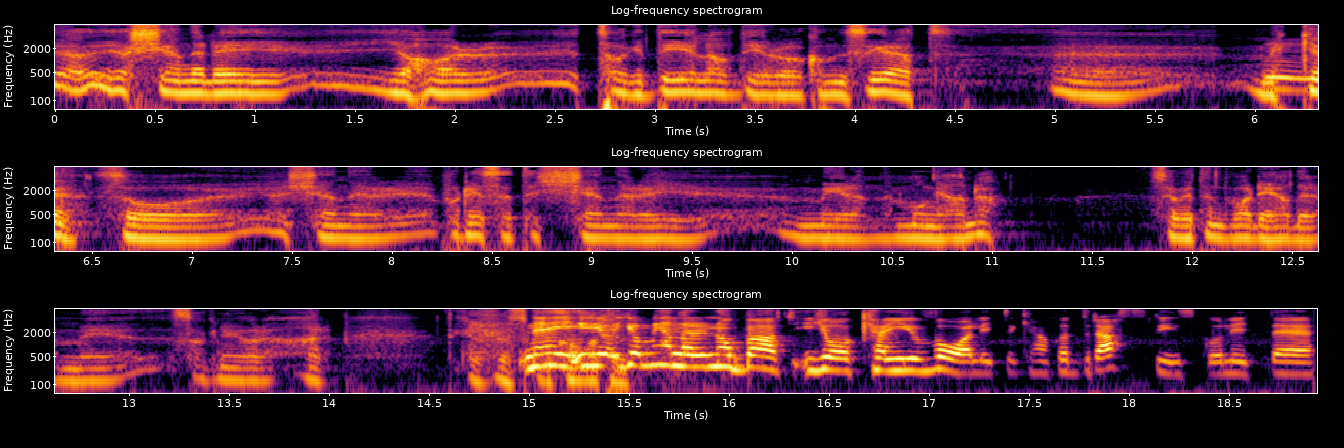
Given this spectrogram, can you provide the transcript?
Jag, jag, känner dig. Jag har tagit del av det du har kommunicerat eh, mycket. Mm. Så jag känner på det sättet känner dig mer än många andra. Så jag vet inte vad det hade med saken att göra här. Nej, jag, jag menade nog bara att jag kan ju vara lite kanske drastisk och lite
